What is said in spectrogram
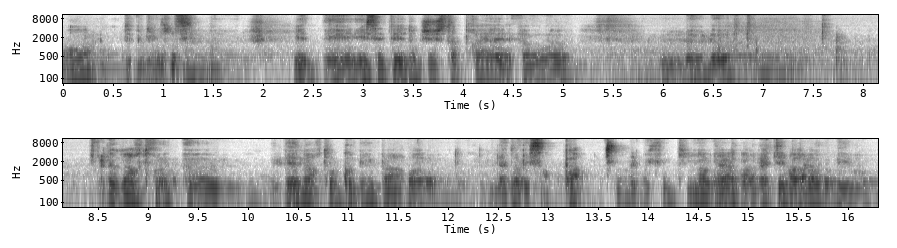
en, en 2008. Et, et, et c'était donc juste après euh, le, le, le meurtre, euh, les meurtres commis par euh, donc, l'adolescent K, qui Donc, euh, relaté par Karbala. oui, au-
